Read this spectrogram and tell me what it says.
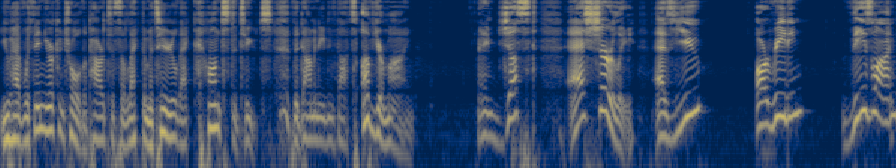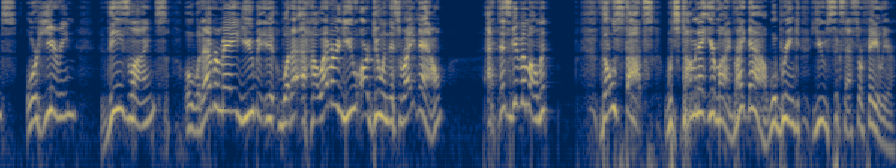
You have within your control the power to select the material that constitutes the dominating thoughts of your mind and just as surely as you are reading these lines or hearing these lines or whatever may you be, whatever, however you are doing this right now, at this given moment, those thoughts which dominate your mind right now will bring you success or failure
